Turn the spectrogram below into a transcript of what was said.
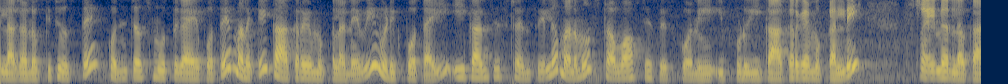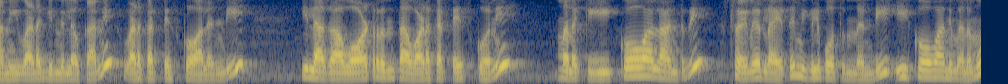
ఇలాగా నొక్కి చూస్తే కొంచెం స్మూత్గా అయిపోతే మనకి కాకరకాయ ముక్కలు అనేవి ఉడికిపోతాయి ఈ కన్సిస్టెన్సీలో మనము స్టవ్ ఆఫ్ చేసేసుకొని ఇప్పుడు ఈ కాకరకాయ ముక్కల్ని స్ట్రైనర్లో కానీ వడగిన్నెలో కానీ వడకట్టేసుకోవాలండి. ఇలాగా వాటర్ అంతా వడకట్టేసుకొని మనకి కోవా లాంటిది స్ట్రైనర్లో అయితే మిగిలిపోతుందండి. ఈ కోవాని మనము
